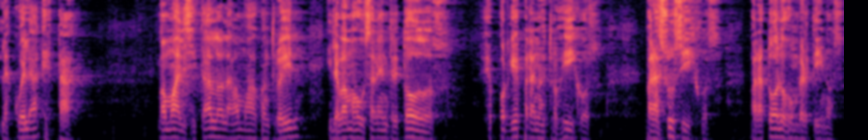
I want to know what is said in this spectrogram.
la escuela está. Vamos a licitarla, la vamos a construir y la vamos a usar entre todos, porque es para nuestros hijos, para sus hijos, para todos los humbertinos.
